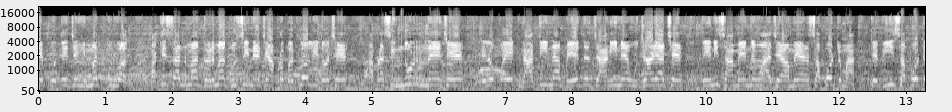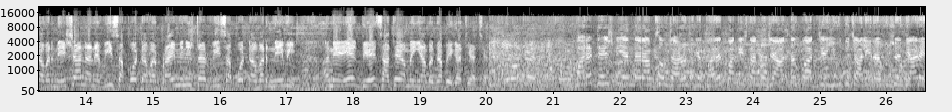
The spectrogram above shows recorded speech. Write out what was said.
એ પોતે જે હિંમતપૂર્વક પાકિસ્તાનમાં ઘરમાં ઘૂસીને જે આપણો બદલો લીધો છે, આપણા સિંદૂરને જે એ લોકોએ જ્ઞાતિના ભેદ જાણીને ઉજાડ્યા છે, તેની સામેનું આજે અમે સપોર્ટમાં કે વી સપોર્ટ અવર નેશન અને we support our prime minister, we support our navy. અને એ ધ્યેય સાથે અમે અહીંયા બધા ભેગા થયા છે. ભારત દેશની અંદર આપ સૌ જાણો છો કે ભારત પાકિસ્તાનનો જે આતંકવાદ, જે યુદ્ધ ચાલી રહ્યું છે ત્યારે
